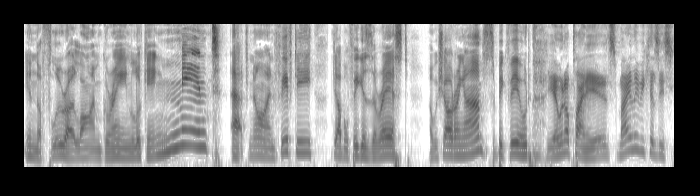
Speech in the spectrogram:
in the fluoro lime green looking mint at 950. Double figures the rest. Are we shouldering arms? It's a big field. yeah, we're not playing here. It's mainly because this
